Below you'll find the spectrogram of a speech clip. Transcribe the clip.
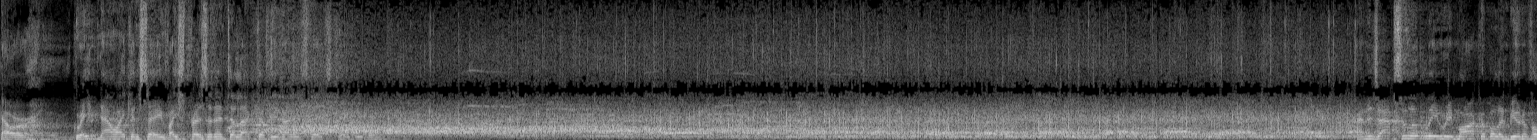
our great, now I can say, Vice President elect of the United States, J.D. Vance. And is absolutely remarkable and beautiful.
